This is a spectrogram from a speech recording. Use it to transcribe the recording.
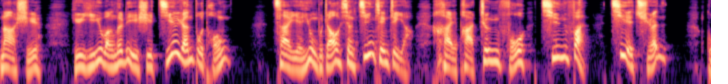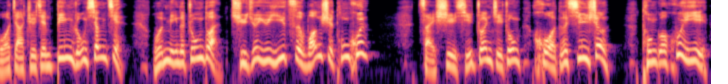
那时与以往的历史截然不同，再也用不着像今天这样害怕征服、侵犯、窃权。国家之间兵戎相见，文明的中断取决于一次王室通婚，在世袭专制中获得新生，通过会议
